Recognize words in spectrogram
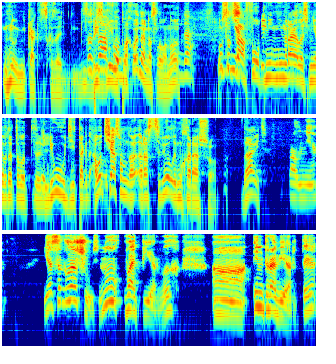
ну, не как это сказать, брезгливый, плохое, наверное, слово, но... Да. Ну, социофоб, не, не нравилось мне вот это вот люди и так далее. А вот сейчас он расцвел, ему хорошо. Да, ведь? Вполне. Я соглашусь. Ну, во-первых, э, интроверты,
